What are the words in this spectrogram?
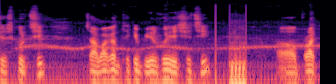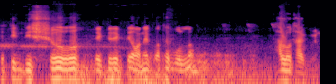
শেষ করছি। চা বাগান থেকে বের হয়ে এসেছি। প্রাকৃতিক দৃশ্য দেখতে দেখতে অনেক কথা বললাম। ভালো থাকবেন।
